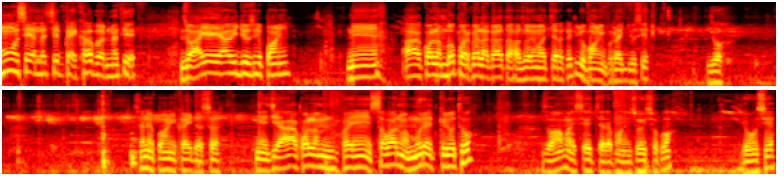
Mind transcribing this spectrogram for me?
હું છે નસીબ કાંઈ ખબર નથી. જો આયા આવી ગયું છે પાણી. ને આ કોલમ બપોર પહેલાં ગાતા હજો એમાં અત્યારે કેટલું પાણી ભરાઈ ગયું છે. જો. છે ને પાણી કાયદા સર. ને જે આ કોલમ ભાઈ સવારમાં મુહૂર્ત કર્યું હતું. જો આમાંય છે અત્યારે પાણી, જોઈ શકો. એવું છે.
